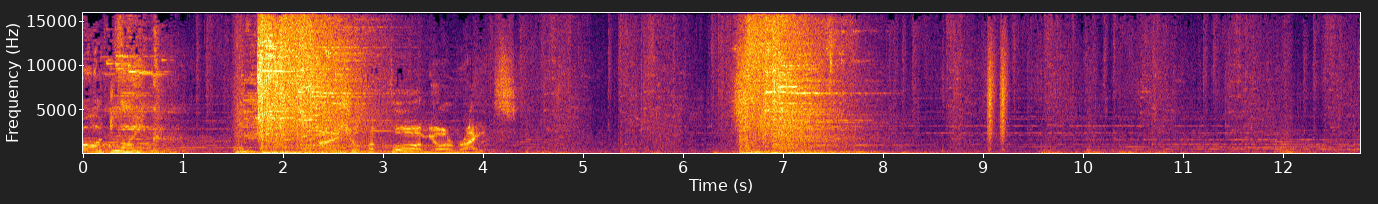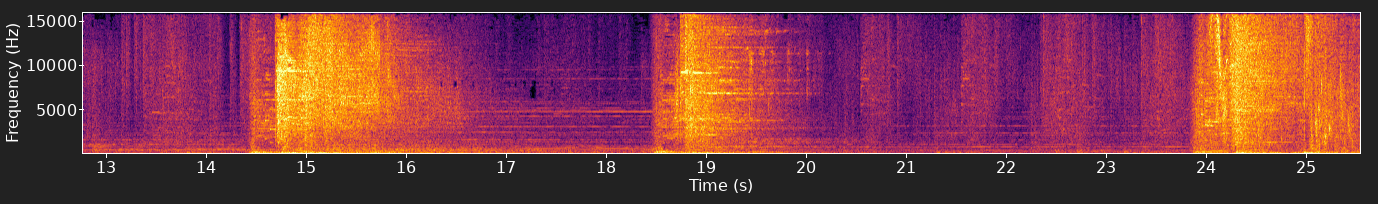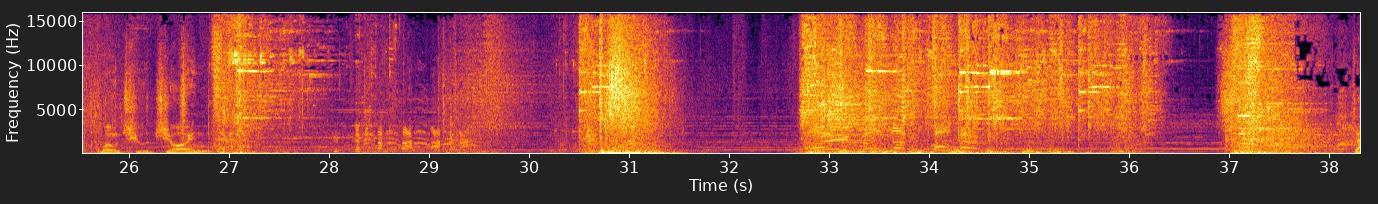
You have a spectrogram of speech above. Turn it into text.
Godlike. I shall perform your rites. Won't you join them?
